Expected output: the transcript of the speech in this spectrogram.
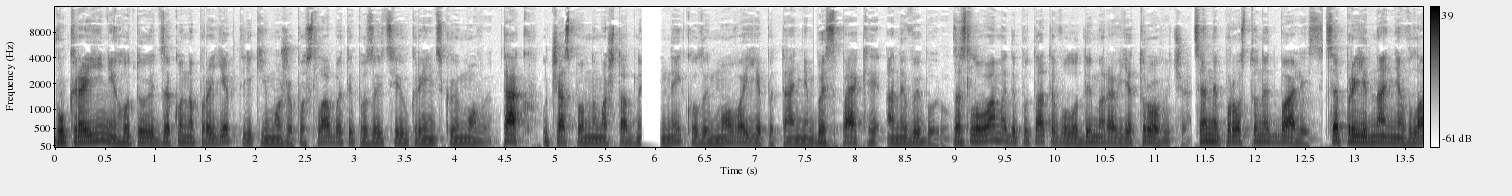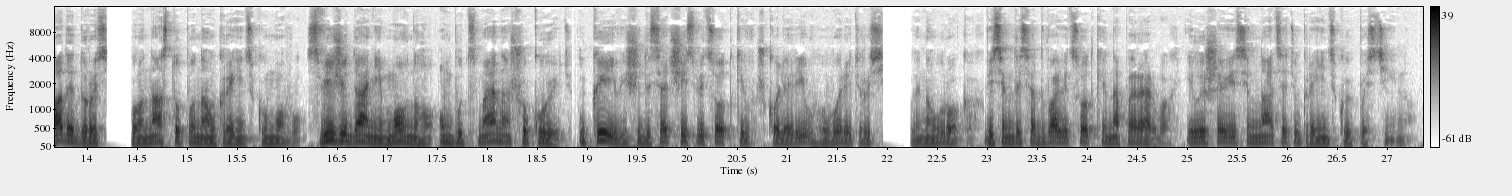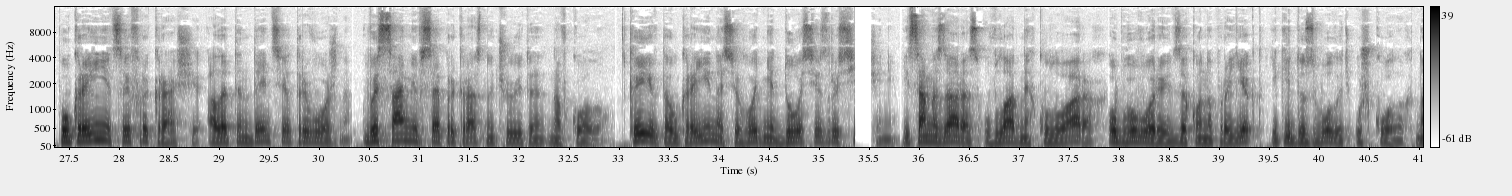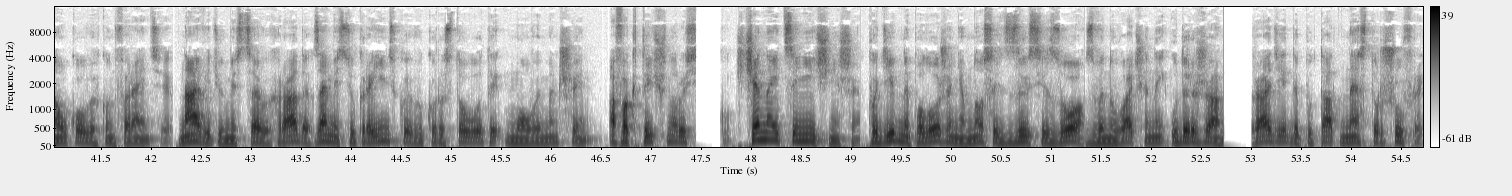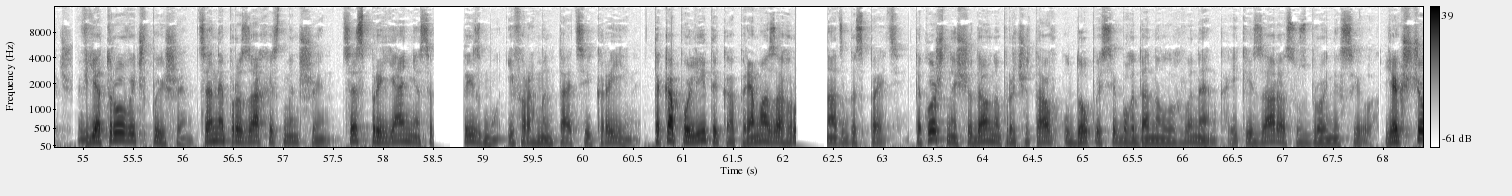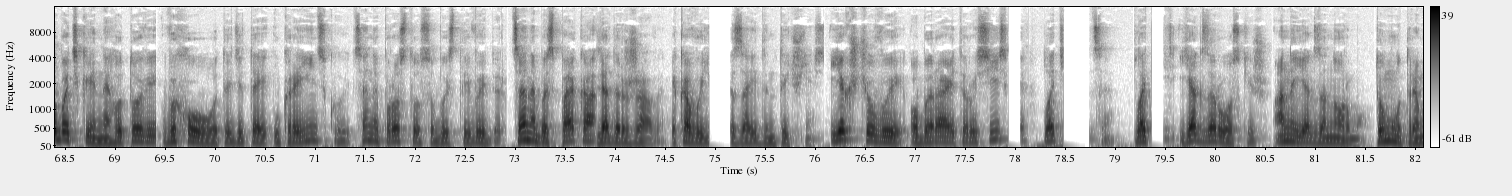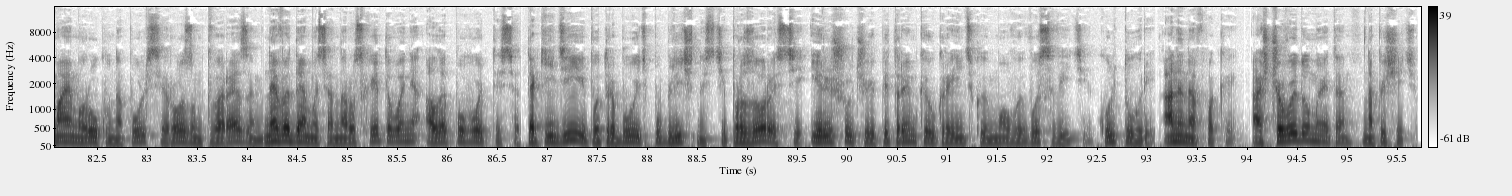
В Україні готують законопроєкт, який може послабити позиції української мови. Так, у час повномасштабної війни, коли мова є питанням безпеки, а не вибору. За словами депутата Володимира В'ятровича, це не просто недбалість, це приєднання влади до російського наступу на українську мову. Свіжі дані мовного омбудсмена шокують. У Києві 66% школярів говорять російською на уроках, 82% на перервах і лише 18% українською постійно. По Україні цифри кращі, але тенденція тривожна. Ви самі все прекрасно чуєте навколо. Київ та Україна сьогодні досі зросійщені. І саме зараз у владних кулуарах обговорюють законопроєкт, який дозволить у школах, наукових конференціях, навіть у місцевих радах замість української використовувати мови меншин, а фактично російську. Ще найцинічніше, подібне положення вносить з СІЗО звинувачений у державній раді депутат Нестор Шуфрич. В'ятрович пише: це не про захист меншин, це сприяння сепаратизму і фрагментації країни. Така політика пряма загроза нацбезпеці. Також нещодавно прочитав у дописі Богдана Логвиненка, який зараз у збройних силах. Якщо батьки не готові виховувати дітей українською, це не просто особистий вибір, це небезпека для держави, яка воює за ідентичність. Якщо ви обираєте російське, платіть це. Платіть як за розкіш, а не як за норму. Тому тримаємо руку на пульсі, розум тверезим, не ведемося на розхитування, але погодьтеся. Такі дії потребують публічності, прозорості і рішучої підтримки української мови в освіті, культурі, а не навпаки. А що ви думаєте? Напишіть.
